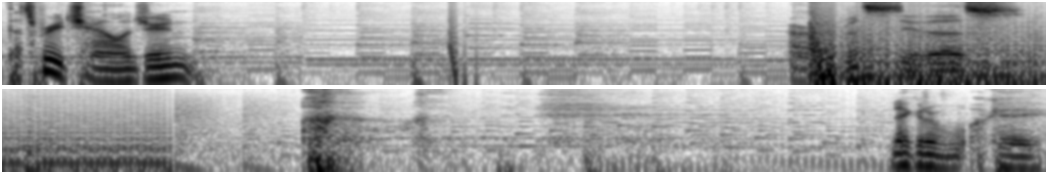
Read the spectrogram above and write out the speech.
That's pretty challenging. Alright, let's do this. Negative, okay.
